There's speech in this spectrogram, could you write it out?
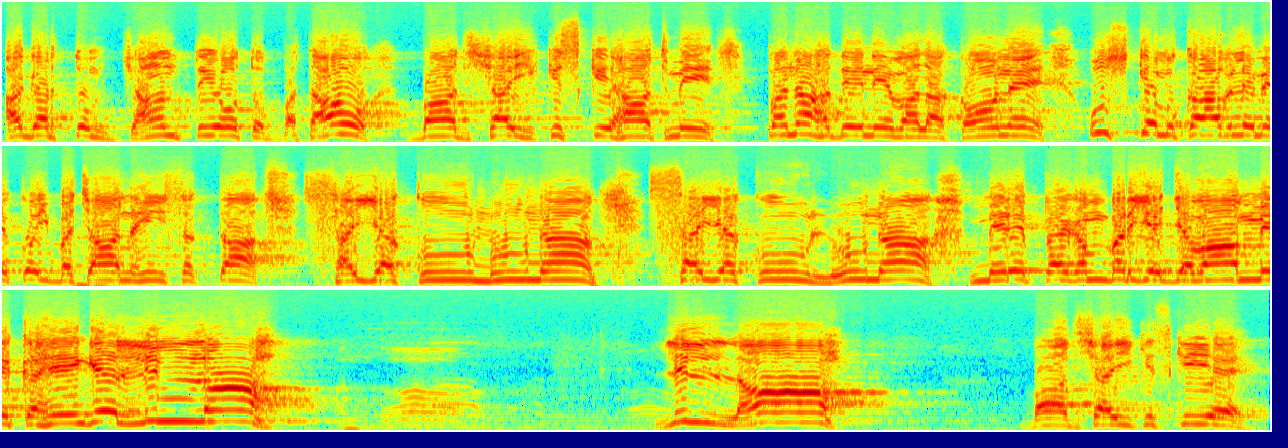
اگر تم جانتے ہو تو بتاؤ بادشاہی کس کے ہاتھ میں پناہ دینے والا کون ہے؟ اس کے مقابلے میں کوئی بچا نہیں سکتا۔ سیکو لونا سیکو لونا میرے پیغمبر یہ جواب میں کہیں گے، للہ. للہ. بادشاہی کس کی ہے؟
